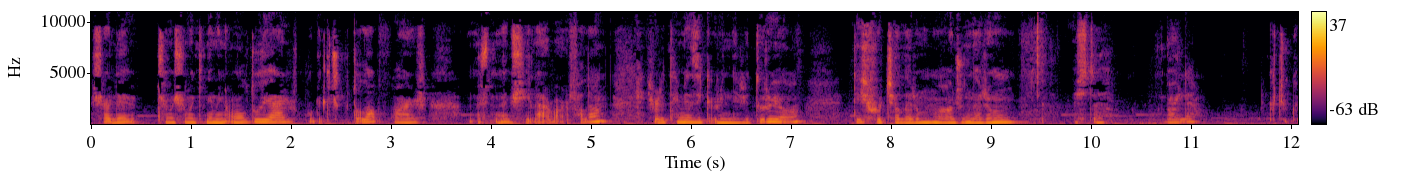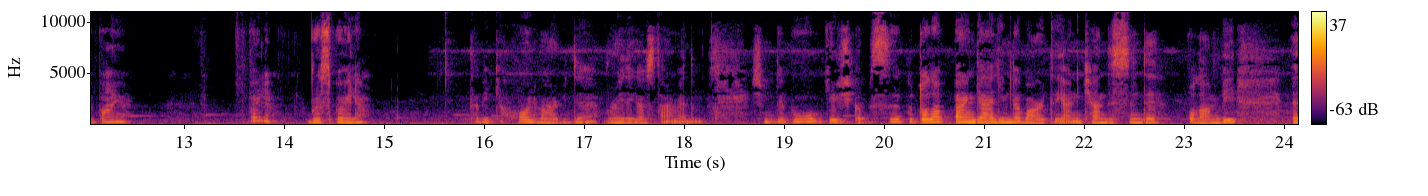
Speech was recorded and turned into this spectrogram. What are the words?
şöyle çamaşır makinemin olduğu yer. Burada küçük bir dolap var. Üstünde bir şeyler var falan. Şöyle temizlik ürünleri duruyor. Diş fırçalarım, macunlarım. İşte böyle banyo. Böyle. Burası böyle. Tabii ki hol var bir de. Burayı da göstermedim. Şimdi bu giriş kapısı. Bu dolap ben geldiğimde vardı. Yani kendisinde olan bir e,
